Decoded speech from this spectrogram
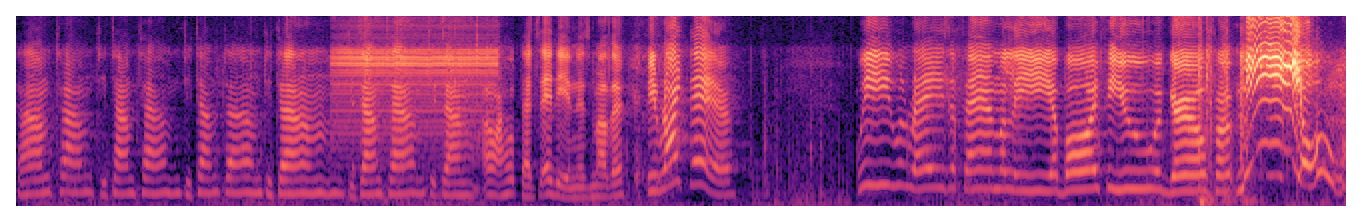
Tom tom, ti tom tom, ti tom tom, ti tom, ti tom tom, ti tom. Oh, I hope that's Eddie and his mother. Be right there. We will raise a family, a boy for you, a girl for me. Oh,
